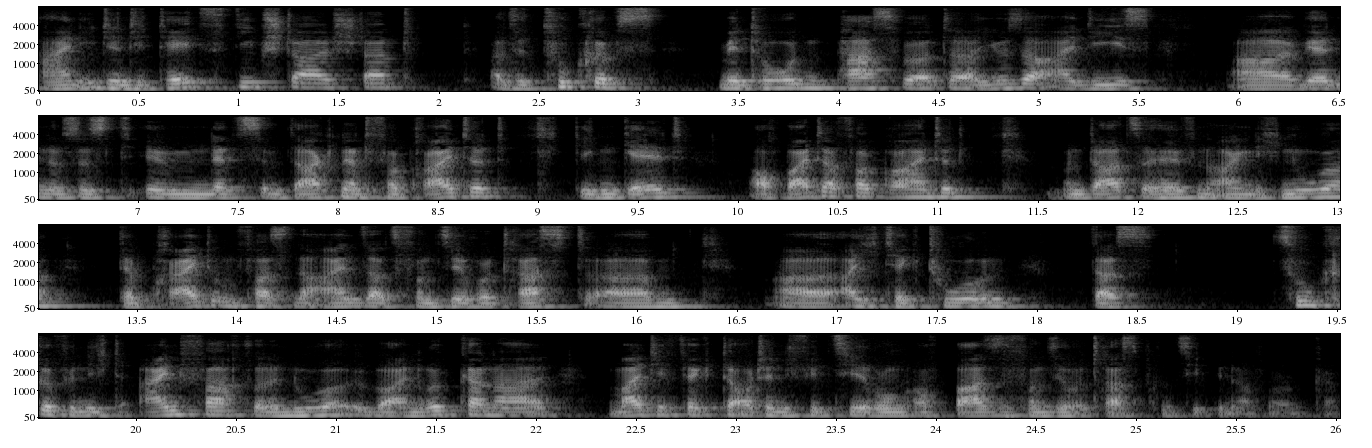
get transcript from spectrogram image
ein Identitätsdiebstahl statt. Also Zugriffsmethoden, Passwörter, User-IDs äh, werden im, System, im Netz im Darknet verbreitet, gegen Geld auch weiter verbreitet. Und dazu helfen eigentlich nur der breit umfassende Einsatz von Zero Trust ähm, äh, Architekturen, dass Zugriffe nicht einfach, sondern nur über einen Rückkanal, Multifactor-Authentifizierung auf Basis von Zero Trust-Prinzipien erfolgen kann.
